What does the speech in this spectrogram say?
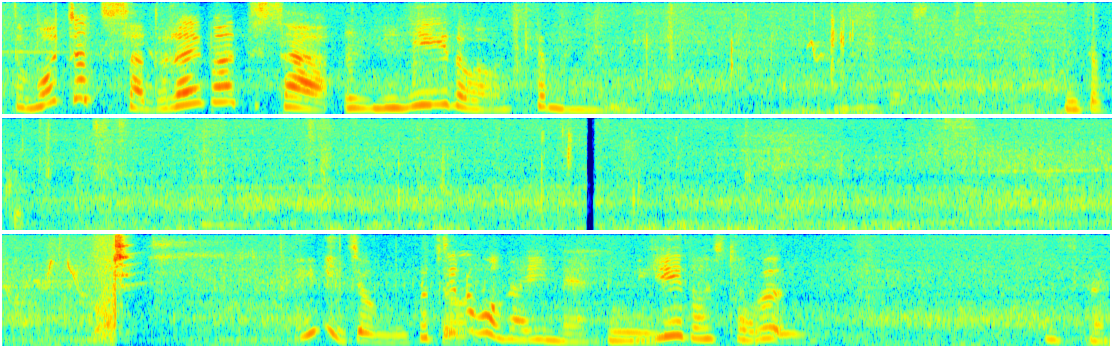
っともうちょっとさドライバーってさ、右移動してもいいよね。見とく。いいじゃんこっちの方がいいね、右移動しても飛確かに。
